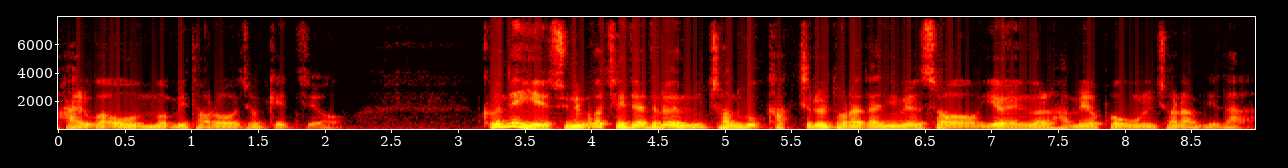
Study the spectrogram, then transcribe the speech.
발과 온몸이 더러워졌겠죠. 그런데 예수님과 제자들은 전국 각지를 돌아다니면서 여행을 하며 복음을 전합니다.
